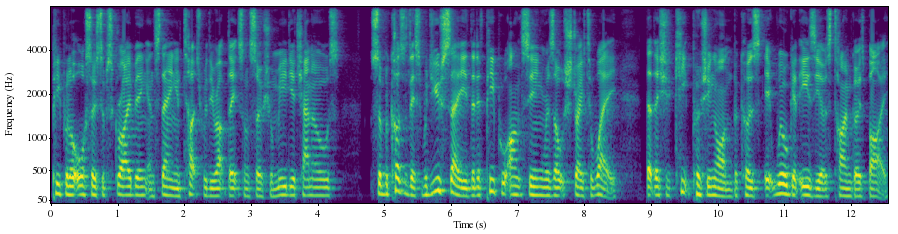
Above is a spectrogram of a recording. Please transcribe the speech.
people are also subscribing and staying in touch with your updates on social media channels. So, because of this, would you say that if people aren't seeing results straight away, that they should keep pushing on because it will get easier as time goes by?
